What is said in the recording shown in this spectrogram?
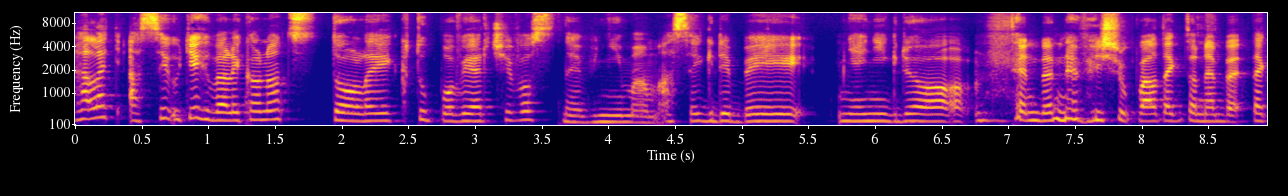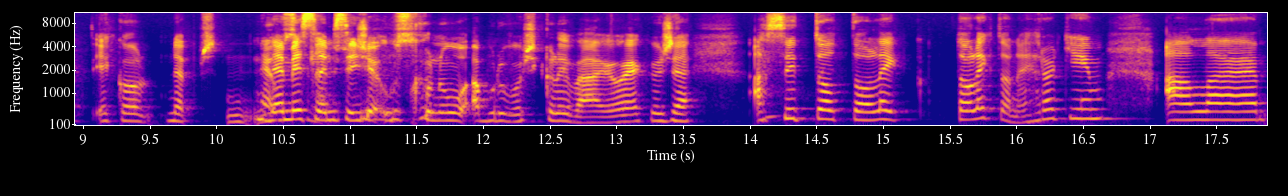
Hele, asi u těch velikonoc tolik tu pověrčivost nevnímám. Asi kdyby mě nikdo ten den nevyšupal, tak to nebe, tak jako ne, nemyslím si, že uschnu a budu vošklivá, jo, jakože asi to tolik tolik to nehrotím, ale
